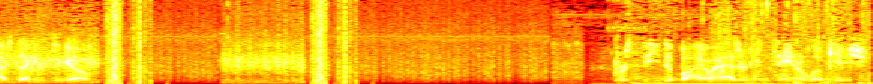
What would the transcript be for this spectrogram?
Five seconds to go. Proceed to biohazard container location.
